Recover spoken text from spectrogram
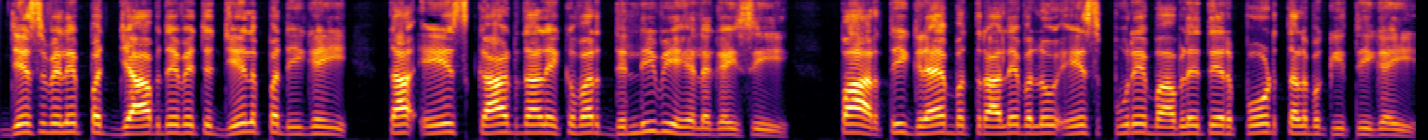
ਜਿਸ ਵੇਲੇ ਪੰਜਾਬ ਦੇ ਵਿੱਚ ਜੇਲ੍ਹ ਭੰਨੀ ਗਈ, ਤਾਂ ਇਸ ਕਾਂਡ ਨਾਲ ਇੱਕ ਵਾਰ ਦਿੱਲੀ ਵੀ ਹਿੱਲ ਗਈ ਸੀ। ਭਾਰਤੀ ਗ੍ਰਹਿ ਮੰਤਰਾਲੇ ਵੱਲੋਂ ਇਸ ਪੂਰੇ ਮਾਮਲੇ ਤੇ ਰਿਪੋਰਟ ਤਲਬ ਕੀਤੀ ਗਈ,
